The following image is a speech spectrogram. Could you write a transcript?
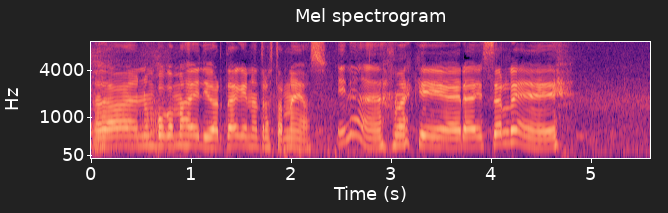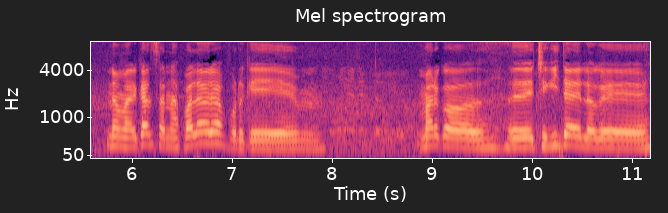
nos daban un poco más de libertad que en otros torneos. Y nada, más que agradecerle, no me alcanzan las palabras porque mm, Marco desde chiquita lo que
